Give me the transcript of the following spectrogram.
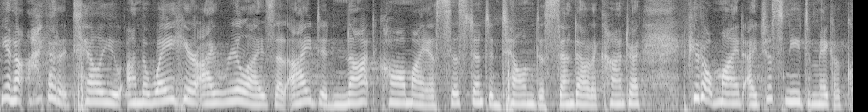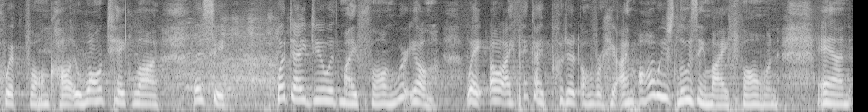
you know, I got to tell you, on the way here, I realized that I did not call my assistant and tell him to send out a contract. If you don't mind, I just need to make a quick phone call. It won't take long. Let's see. What did I do with my phone? Where, oh, wait, oh, I think I put it over here. I'm always losing my phone. And,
